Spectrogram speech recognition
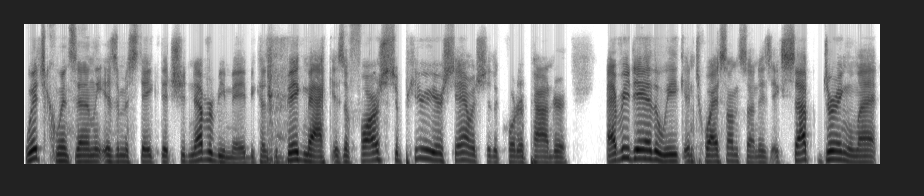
which coincidentally is a mistake that should never be made because the Big Mac is a far superior sandwich to the quarter pounder every day of the week and twice on Sundays, except during Lent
